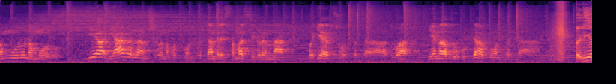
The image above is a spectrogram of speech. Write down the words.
ನಮ್ಮೂರು ನಮ್ಮವರು ಯಾ, ಯಾವೆಲ್ಲ ಅಂಶಗಳನ್ನು ಹೊತ್ಕೊಂಡಿರುತ್ತೆ ಅಂದರೆ ಸಮಸ್ಯೆಗಳನ್ನು ಬಗೆಹರಿಸುವಂಥದ್ದ, ಅಥವಾ ಏನಾದರೂ ಹುಟ್ಟು ಹಾಕುವಂಥದ್ದ? ಸ್ಥಳೀಯ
